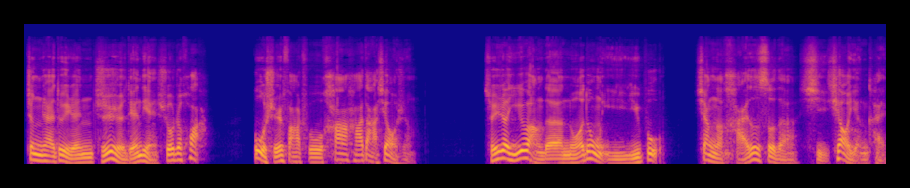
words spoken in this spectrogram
正在对人指指点点说着话，不时发出哈哈大笑声。随着渔网的挪动与移步，像个孩子似的喜笑颜开。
